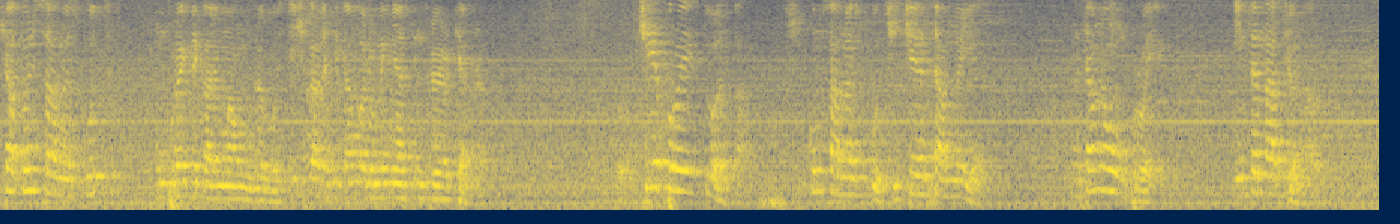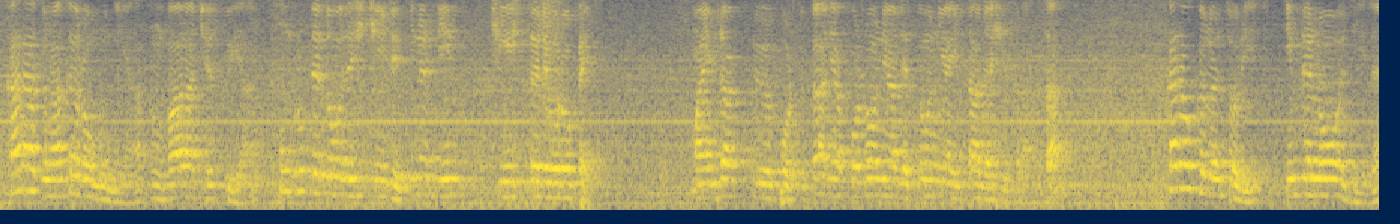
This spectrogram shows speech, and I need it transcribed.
Și atunci s-a născut un proiect de care m-am îndrăgostit și care se cheamă Romania Interior Camera. Ce e proiectul ăsta? Și cum s-a născut? Și ce înseamnă el? înseamnă un proiect internațional care a adunat în România, în vara acestui an, un grup de 25 de tineri din 5 țări europene. Mai exact, Portugalia, Polonia, Letonia, Italia și Franța, care au călătorit timp de 9 zile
